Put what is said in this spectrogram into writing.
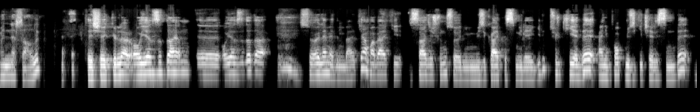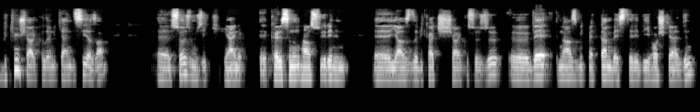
Eline sağlık. Teşekkürler. O yazıdan e, o yazıda da söylemedim belki ama belki sadece şunu söyleyeyim müzikal kısmı ile ilgili. Türkiye'de hani pop müzik içerisinde bütün şarkılarını kendisi yazan e, söz müzik yani e, karısının Hansu İren'in e, yazdığı birkaç şarkı sözü e, ve Nazım Hikmet'ten bestelediği Hoş Geldin.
